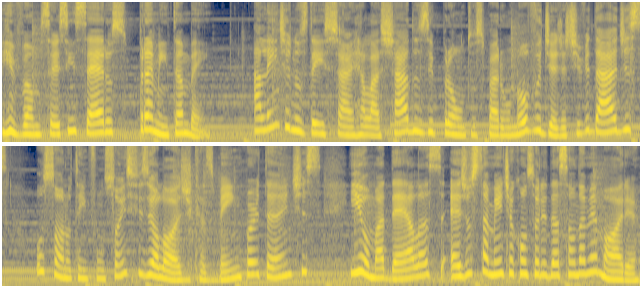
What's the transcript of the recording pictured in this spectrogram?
E vamos ser sinceros, para mim também. Além de nos deixar relaxados e prontos para um novo dia de atividades, o sono tem funções fisiológicas bem importantes e uma delas é justamente a consolidação da memória.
